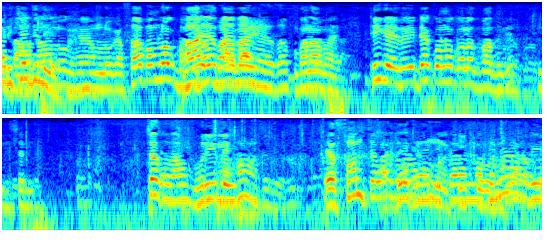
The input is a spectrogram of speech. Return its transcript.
परिचय दिलिए लोग हैं हम लोग। का सब हम लोग भाई है दादा। भाई हैं, सब। बड़ा भाई। ठीक है इटा कोनो गलत बात है ठीक है चलिए। चल दादा घुरी ले। ए सोन चला देख रहे हैं कि मत ना अभी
